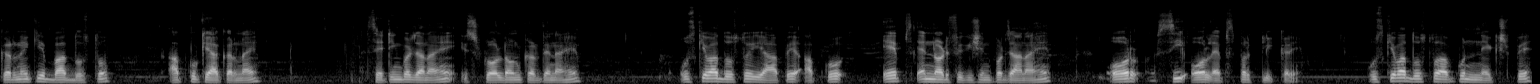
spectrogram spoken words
करने के बाद दोस्तों, आपको क्या करना है? सेटिंग पर जाना है स्क्रॉल डाउन कर देना है। उसके बाद दोस्तों, यहाँ पे आपको एप्स एंड नोटिफिकेशन पर जाना है और सी ऑल एप्स पर क्लिक करें। उसके बाद दोस्तों, आपको नेक्स्ट पे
